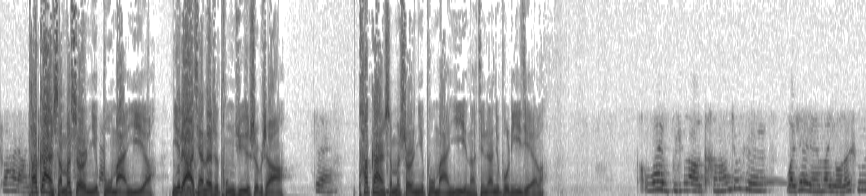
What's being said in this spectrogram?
说他两句。他干什么事儿你不满意啊？你俩现在是同居是不是啊？对，他干什么事儿你不满意呢？金山就不理解了。我也不知道，可能就是我这人吧，有的时候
